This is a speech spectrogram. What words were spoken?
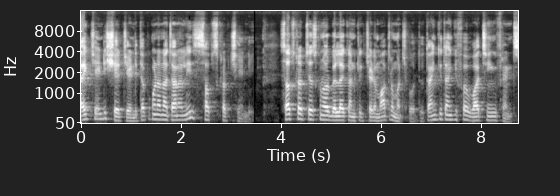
లైక్ చేయండి షేర్ చేయండి. తప్పకుండా నా ఛానల్ని సబ్స్క్రైబ్ చేయండి. సబ్స్క్రైబ్ చేసుకున్న వారు బెల్ ఐకాన్ క్లిక్ చేయడం మాత్రం మర్చిపోవద్దు. Thank you thank you for watching friends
